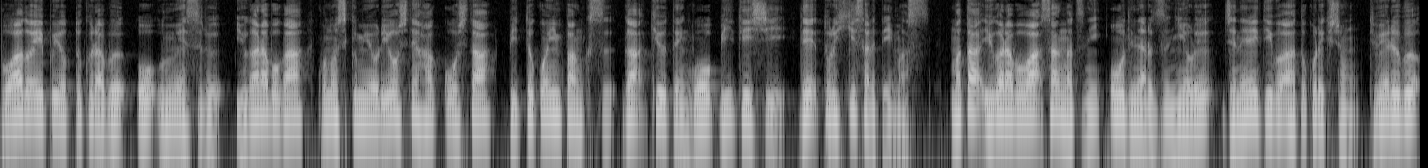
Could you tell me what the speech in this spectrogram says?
ボアードエイプヨットクラブを運営するユガラボがこの仕組みを利用して発行したビットコインパンクスが 9.5BTC で取引されています。また、ユガラボは3月にオーディナルズによるジェネレーティブアートコレクション12フ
